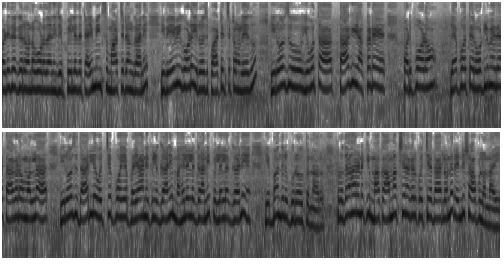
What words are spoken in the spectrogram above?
బడి దగ్గర ఉండకూడదని చెప్పి లేదా టైమింగ్స్ మార్చడం కానీ ఇవేవి కూడా ఈరోజు పాటించటం లేదు. ఈరోజు యువత తాగి అక్కడే పడిపోవడం లేకపోతే రోడ్ల మీదే తాగడం వల్ల ఈరోజు దారిలో వచ్చే పోయే ప్రయాణికులకు కానీ మహిళలకు కానీ పిల్లలకు కానీ ఇబ్బందులకు గురవుతున్నారు. ఇప్పుడు ఉదాహరణకి మా కామాక్షి నగర్కి వచ్చే దారిలోనే రెండు షాపులు ఉన్నాయి.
